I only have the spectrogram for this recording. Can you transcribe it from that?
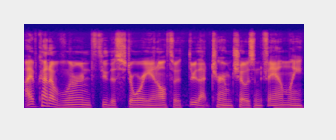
I've kind of learned through the story and also through that term chosen family,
